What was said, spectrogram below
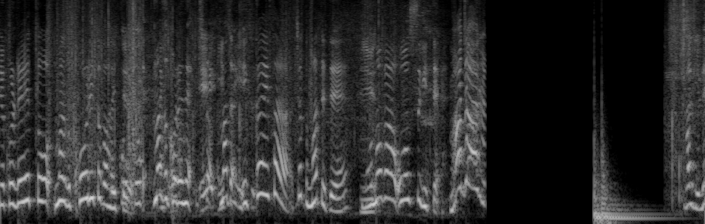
いやこれ冷凍。まず氷とか入ってる。まずこれね。ちょっえとまだ一回さちょっと待ってて。え。物が多すぎて。まだあるまず冷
